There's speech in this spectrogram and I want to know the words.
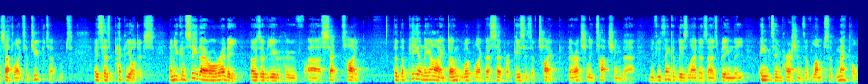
satellites of Jupiter, oops, it says pepiodis. And you can see there already, those of you who've uh, set type, that the P and the I don't look like they're separate pieces of type. They're actually touching there. And if you think of these letters as being the inked impressions of lumps of metal.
